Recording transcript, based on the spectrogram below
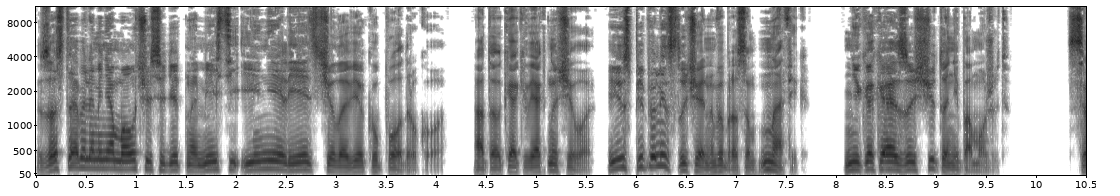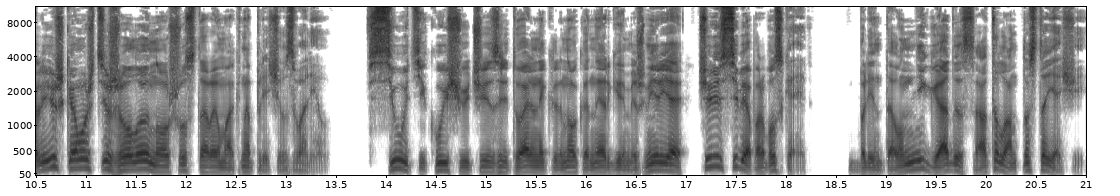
заставили меня молча сидеть на месте и не лезть человеку под руку. А то как вякну чего, и испепелит случайным выбросом нафиг. Никакая защита не поможет. Слишком уж тяжелую ношу старый маг на плечи взвалил. Всю текущую через ритуальный клинок энергию межмирья через себя пропускает. Блин, да он не гадос, а талант настоящий.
